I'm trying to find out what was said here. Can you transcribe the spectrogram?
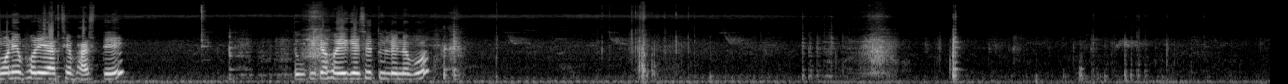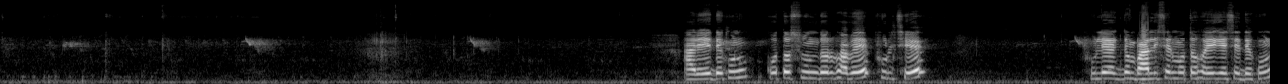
মনে ভরে আছে ভাসতে? তো উটিটা হয়ে গেছে, তুলে নেব। আর এই দেখুন, কত সুন্দরভাবে ফুলছে। ফুলে একদম বালিশের মতো হয়ে গেছে, দেখুন।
